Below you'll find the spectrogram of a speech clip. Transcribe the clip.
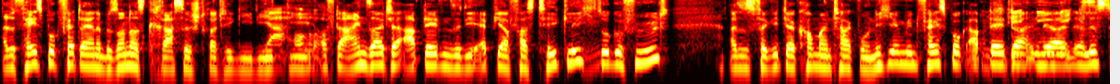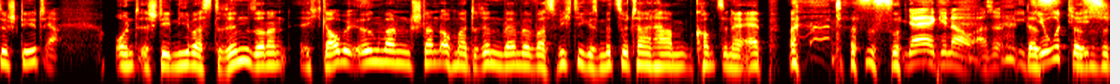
Also Facebook fährt da ja eine besonders krasse Strategie. Die, ja, die auf der einen Seite updaten sie die App ja fast täglich, mhm. so gefühlt. Also es vergeht ja kaum ein Tag, wo nicht irgendwie ein Facebook-Update da in der, in der, Liste steht. Ja und es steht nie was drin, sondern ich glaube, irgendwann stand auch mal drin, wenn wir was Wichtiges mitzuteilen haben, kommt es in der App. das ist so. Ja, ja, genau. Also idiotisch. Das, das ist so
